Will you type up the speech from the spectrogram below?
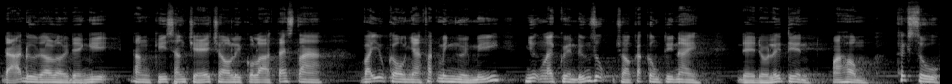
đã đưa ra lời đề nghị đăng ký sáng chế cho Nikola Tesla và yêu cầu nhà phát minh người Mỹ nhượng lại quyền ứng dụng cho các công ty này để đổi lấy tiền, hoa hồng, khách xù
